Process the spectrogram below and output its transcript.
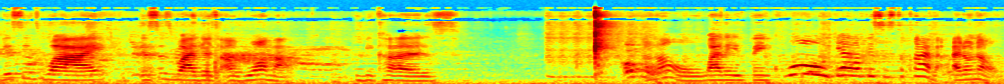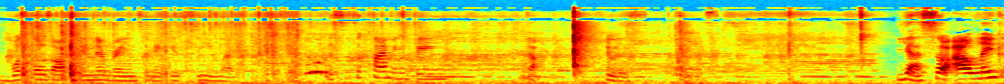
this is why. This is why there's a wall mount because I don't know why they think, "Whoa, yeah, this is the climb." I don't know what goes off in their brain to make it seem like, "Ooh, this is the climbing thing." No. Anyways. Yeah, so I'll link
